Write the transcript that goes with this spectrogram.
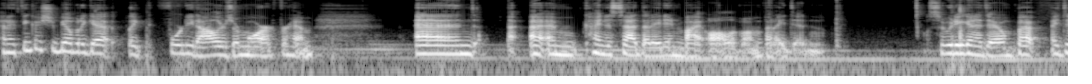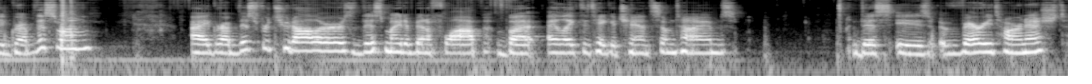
And I think I should be able to get like $40 or more for him. And I, am kind of sad that I didn't buy all of them, but I didn't. So what are you going to do? But I did grab this one. I grabbed this for $2. This might have been a flop, but I like to take a chance sometimes. This is very tarnished.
